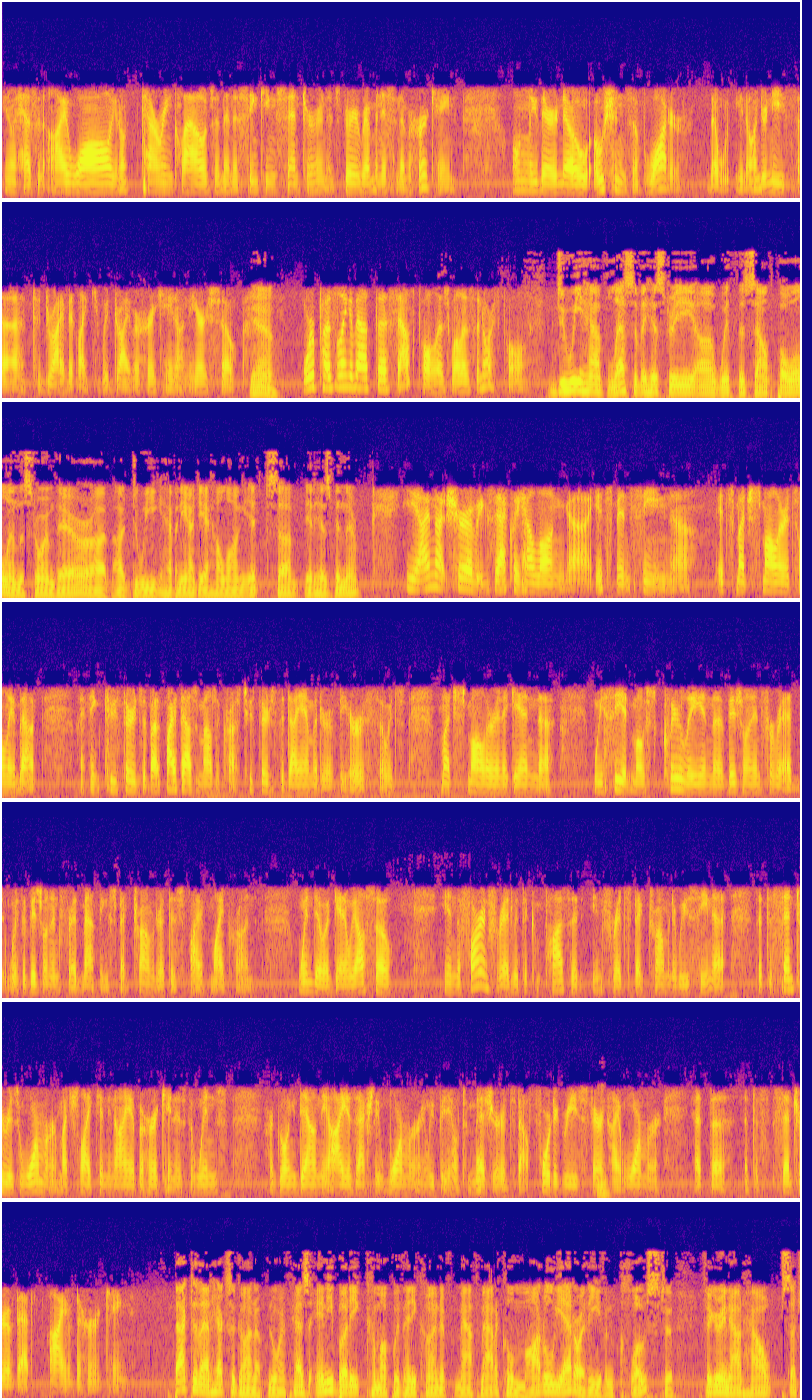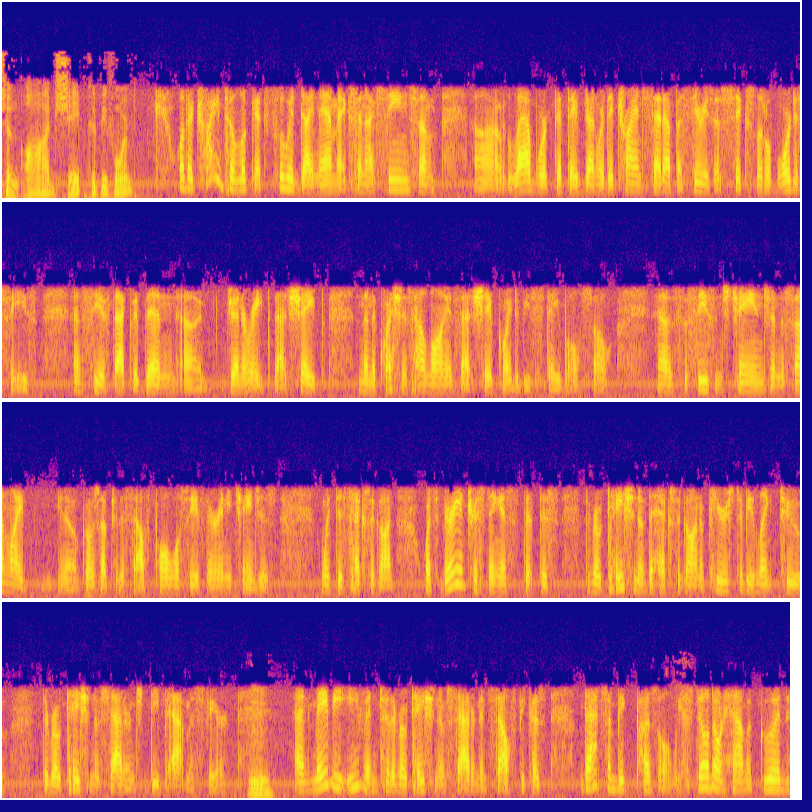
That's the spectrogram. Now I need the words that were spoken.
You know, it has an eye wall, you know, towering clouds, and then a sinking center, and it's very reminiscent of a hurricane. Only there are no oceans of water that you know underneath uh, to drive it like you would drive a hurricane on the Earth. So yeah, we're puzzling about the South Pole as well as the North Pole. Do we have less of a history uh, with the South Pole and the storm there? Uh, uh, do we have any idea how long it uh, it has been there? Yeah, I'm not sure of exactly how long uh, it's been seen. Uh, it's much smaller. It's only about, I think, two thirds, about 5,000 miles across, two thirds the diameter of the Earth. So it's much smaller. And again, uh, we see it most clearly in the visual and infrared with a visual and infrared mapping spectrometer at this 5 micron window again. We also in the far infrared with the composite infrared spectrometer, we've seen a, that the center is warmer, much like in the eye of a hurricane as the winds are going down, the eye is actually warmer, and we've been able to measure it's about four degrees Fahrenheit mm. warmer at the at the center of that eye of the hurricane. Back to that hexagon up north. Has anybody come up with any kind of mathematical model yet? Are they even close to figuring out how such an odd shape could be formed? Well, they're trying to look at fluid dynamics, and I've seen some uh, lab work that they've done where they try and set up a series of six little vortices and see if that could then uh, generate that shape. And then the question is, how long is that shape going to be stable? So, as the seasons change and the sunlight, you know, goes up to the South Pole, we'll see if there are any changes with this hexagon. What's very interesting is that this the rotation of the hexagon appears to be linked to the rotation of Saturn's deep atmosphere. Mm. And maybe even to the rotation of Saturn itself, because that's a big puzzle. We still don't have a good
